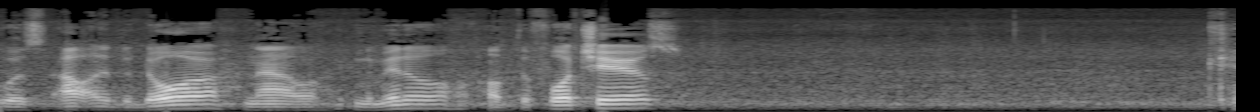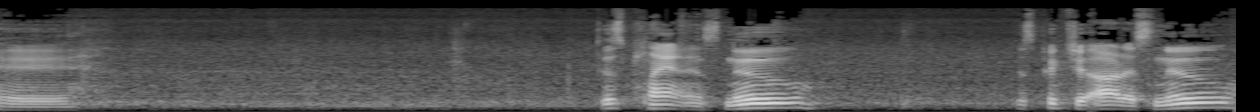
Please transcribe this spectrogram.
was out at the door, now in the middle of the four chairs. Okay. This plant is new. This picture art is new.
